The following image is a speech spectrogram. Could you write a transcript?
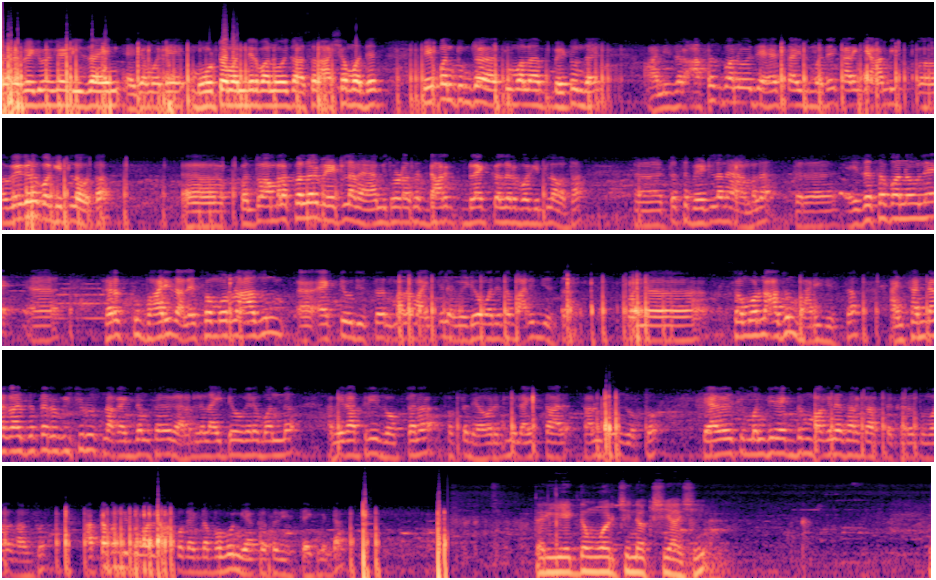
तर वेगवेगळे डिझाईन ह्याच्यामध्ये मोठं मंदिर बनवायचं असेल अशामध्येच ते पण तुमच्या तुम्हाला भेटून जाईल. आणि जर असंच बनवायचं ह्या साईजमध्ये कारण की आम्ही वेगळं बघितलं होतं. पण तो आम्हाला कलर भेटला नाही. आम्ही थोडासा डार्क ब्लॅक कलर बघितला होता. तसं भेटलं नाही आम्हाला. तर हे जसं बनवलं आहे खरंच खूप भारी झालंय. समोरनं अजून ऍक्टिव्ह दिसतं. मला माहिती नाही व्हिडिओमध्ये तर भारीच दिसतं. पण समोरनं अजून भारी दिसतं. आणि संध्याकाळचं तर विचारूच नका. एकदम सगळं घरातल्या लाईटी वगैरे बंद. आम्ही रात्री झोपताना फक्त देवावरतली लाइट चालू ठेवून झोपतो. त्यावेळेस मंदिर एकदम बघण्यासारखं असतं. खरं तुम्हाला सांगतो. आता पण मी तुम्हाला दाखवतो. एकदा बघून घ्या कसं दिसतं एक मिनटं. तरी एकदम वरची नक्षी अशी.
